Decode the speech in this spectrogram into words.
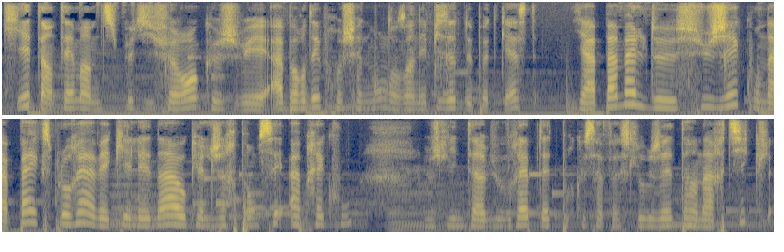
qui est un thème un petit peu différent que je vais aborder prochainement dans un épisode de podcast. Il y a pas mal de sujets qu'on n'a pas explorés avec Elena, auxquels j'ai repensé après coup. Je l'interviewerai peut-être pour que ça fasse l'objet d'un article.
